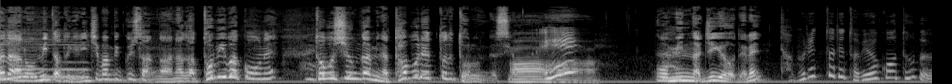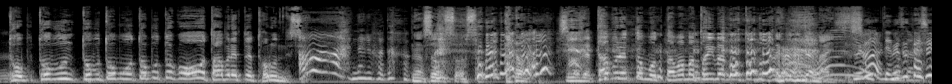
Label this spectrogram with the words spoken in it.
れであの、見た時に一番びっくりしたのが、なんか飛び箱をね、飛ぶ瞬間みんなタブレットで取るんですよ。あーこうみんな授業でね。タブレットで飛び箱を飛ぶ？飛ぶ、飛ぶ、飛ぶ、飛ぶ、飛ぶとこをタブレットで取るんですよ。あなるほどうんそうそうそう。あのすいません、タブレット持ったまま飛び箱を飛ぶってことじゃないんですよ。すごい難しい。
